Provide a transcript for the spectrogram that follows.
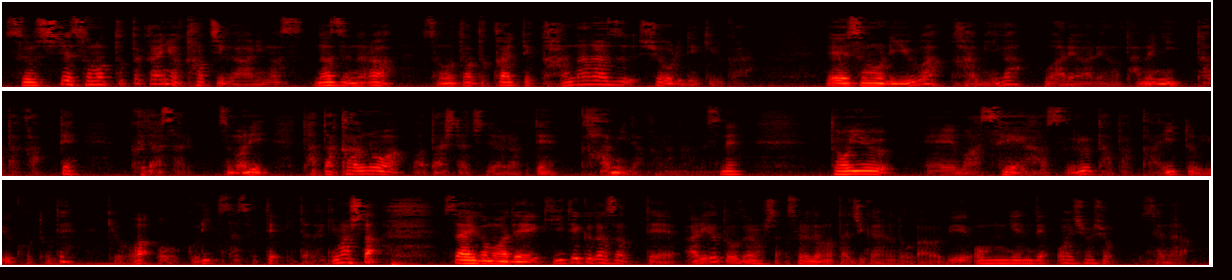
そしてその戦いには価値があります。なぜなら、その戦いって必ず勝利できるから。えー、その理由は神が我々のために戦ってくださる。つまり、戦うのは私たちではなくて神だからなんですね。という、えー、まあ、制覇する戦いということで、今日はお送りさせていただきました。最後まで聞いてくださってありがとうございました。それではまた次回の動画及び音源でお会いしましょう。さよなら。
